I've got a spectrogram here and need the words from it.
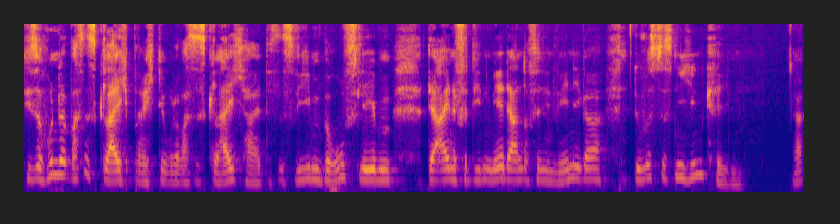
diese hundert, was ist Gleichberechtigung oder was ist Gleichheit? Das ist wie im Berufsleben, der eine verdient mehr, der andere verdient weniger. Du wirst es nie hinkriegen. Ja?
